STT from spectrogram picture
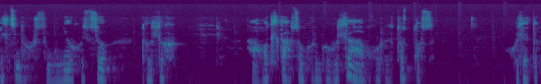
хилцэн тохирсон үнэ хөлсөө төлөх худалдаа авсан хөрөнгө хүлээн авах үүргийг тус тус хүлээдэг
